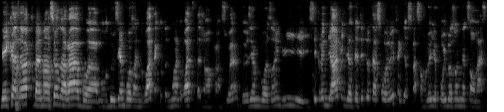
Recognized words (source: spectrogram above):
Les Canucks, ben, mention honorable à mon deuxième voisin de droite. À côté de moi, à droite, c'était Jean-François. Deuxième voisin, lui, il s'est pris une bière et il l'a têté toute la soirée. Fait que de cette façon-là, il n'a pas eu besoin de mettre son masque.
